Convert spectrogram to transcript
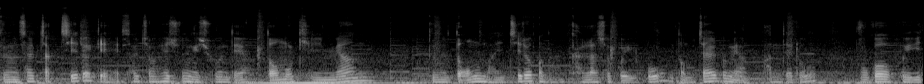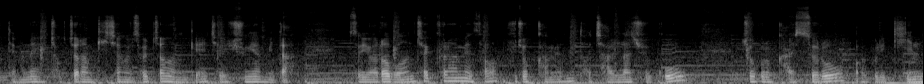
눈을 살짝 찌르게 설정해 주는 게 좋은데요. 너무 길면 눈을 너무 많이 찌르거나 갈라져 보이고 너무 짧으면 반대로 무거워 보이기 때문에 적절한 기장을 설정하는 게 제일 중요합니다. 그래서 여러 번 체크를 하면서 부족하면 더 잘라주고 쪽으로 갈수록 얼굴이 긴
